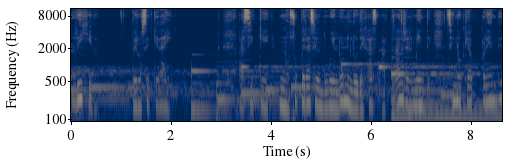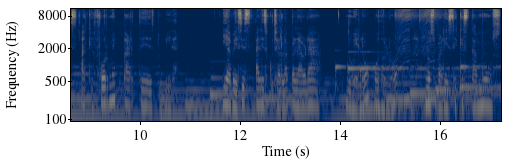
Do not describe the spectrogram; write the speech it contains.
rígido, pero se queda ahí. Así que no superas el duelo ni lo dejas atrás realmente, sino que aprendes a que forme parte de tu vida. Y a veces al escuchar la palabra duelo o dolor, nos parece que estamos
